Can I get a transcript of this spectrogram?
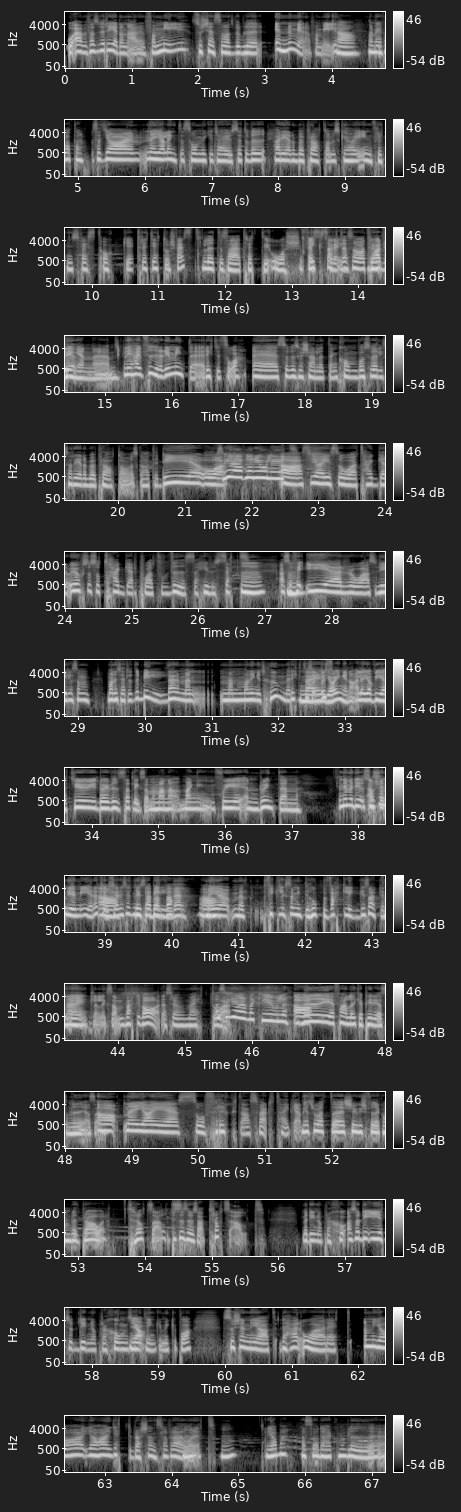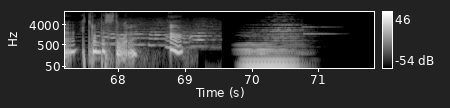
Och även fast vi redan är en familj så känns det som att vi blir ännu mer en familj. Ja, men jag fattar. Så att jag, nej, jag längtar så mycket till det här huset och vi har redan börjat prata om vi ska ha inflyttningsfest och eh, 31-årsfest. Lite så här 30-årsfest för Exakt. dig. Alltså, Du hade ju 30 ingen... Eh, jag firade ju inte riktigt så. Eh, så vi ska köra en liten kombo. Så vi har liksom redan börjat prata om vad vi ska ha till det. Och, så jävla roligt! ja, så jag är så taggad. Och jag är också så taggad på att få visa huset. Mm. Alltså Mm. för er. Och, alltså, det är liksom, man har sett lite bilder men, men man har inget hum riktigt. Nej, så, jag har ingen Eller jag vet ju, du har ju visat liksom, men man, man får ju ändå inte en... Nej, men det, så Alltså, kände jag med ert hus. ja, jag hade sett är så mycket bilder. Ja. Men jag men fick liksom inte ihop vart ligger sakerna Nej. egentligen. Liksom. Vart i vardagsrummet. Och, Alltså jävla kul! Ja. Vi är fan lika pirriga som ni är. Alltså. ja, nej, jag är så fruktansvärt taggad. Men jag tror att eh, 2024 kommer bli ett bra år. Trots allt. Precis som du sa, trots allt. Med din operation, alltså det är typ din operation som Ja. jag tänker mycket på. Så känner jag att det här året, jag, jag har en jättebra känsla för det här Mm. året. Mm. Jag med. Alltså det här kommer bli eh, ett av de bästa åren. Ja.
